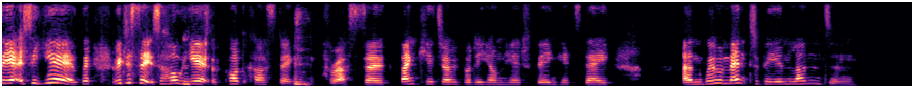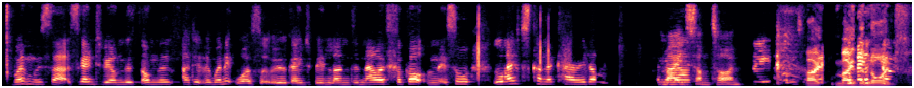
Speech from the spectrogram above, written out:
So yeah, it's a year. We, we just say it's a whole year of podcasting for us. So thank you to everybody on here for being here today. And we were meant to be in London. When was that? It's going to be on the on the. I don't know when it was that we were going to be in London. Now I've forgotten. It's all life's kind of carried on. And May sometime. May May, sometime. May the 9th.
